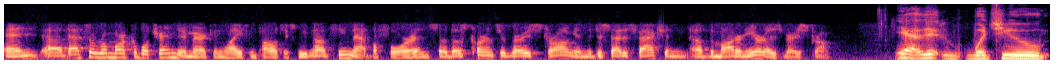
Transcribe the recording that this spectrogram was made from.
And uh, that's a remarkable trend in American life and politics. We've not seen that before. And so those currents are very strong, and the dissatisfaction of the modern era is very strong. Yeah, what you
